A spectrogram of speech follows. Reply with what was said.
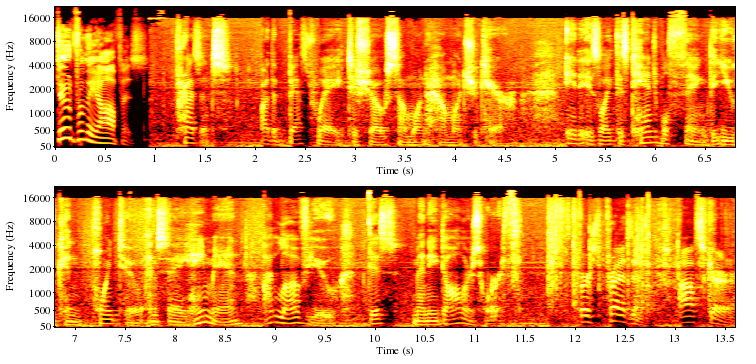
Dude from The Office. Presents are the best way to show someone how much you care. It is like this tangible thing that you can point to and say, hey man, I love you, this many dollars worth. First present, Oscar.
